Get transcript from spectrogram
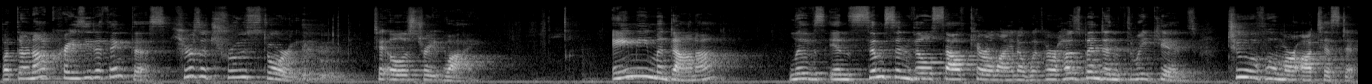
But they're not crazy to think this. Here's a true story to illustrate why. Amy Maddonna lives in Simpsonville, South Carolina with her husband and three kids two of whom are autistic.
